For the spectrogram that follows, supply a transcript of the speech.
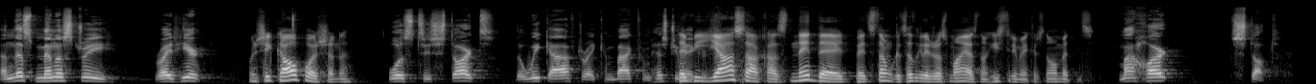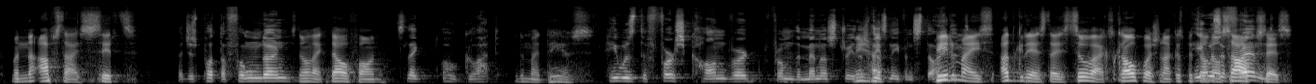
And this ministry right here Un šī kalpošana, was to start the week after I come back from history te makers. bija jāsākās nedēļa pēc tam, kad es atgriežos mājās no History Makers nometnes. My heart stopped. Man apstājas sirds. I just put the phone down. Es nolieku telefonu. It's like, oh God. Es domāju, Dievs. He was the first convert from the ministry that Viņš hasn't bija even started. pirmais atgrieztais cilvēks kalpošanā, kas pat He vēl nav was a friend. sākusies.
